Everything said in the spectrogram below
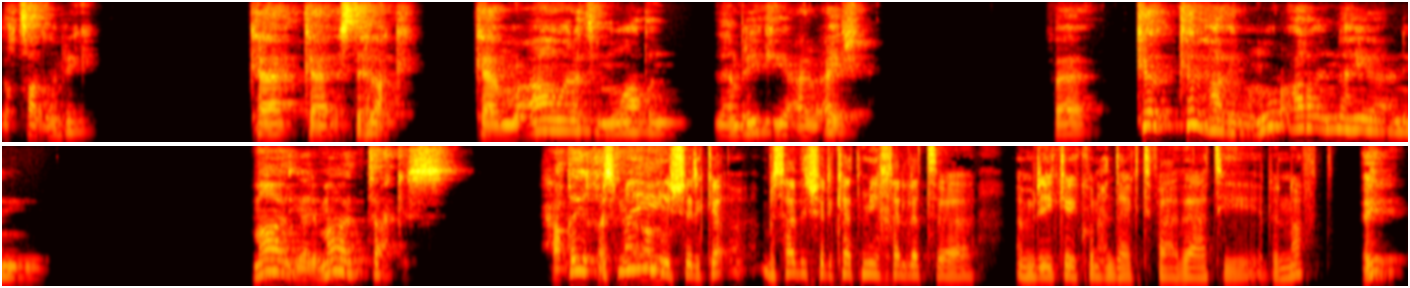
الاقتصاد الأمريكي ك كاستهلاك كمعاونة المواطن الأمريكي على العيش. فكل كل هذه الأمور أرى انها هي يعني ما يعني ما تعكس حقيقة بس ما هي. الشركات بس هذه الشركات مي خلت آه، أمريكا يكون عندها اكتفاء ذاتي للنفط؟ إي؟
